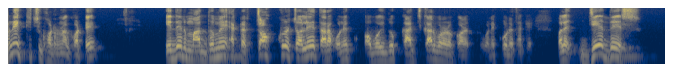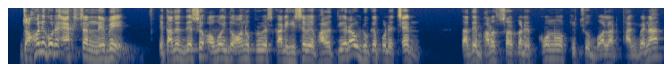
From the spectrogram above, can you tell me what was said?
অনেক কিছু ঘটনা ঘটে। এদের মাধ্যমে একটা চক্র চলে, তারা অনেক অবৈধ কাজ কারবার করে- মানে করে থাকে। ফলে যে দেশ যখনই কোনো অ্যাকশন নেবে, যে তাদের দেশে অবৈধ অনুপ্রবেশকারী হিসেবে ভারতীয়রাও ঢুকে পড়েছেন, তাতে ভারত সরকারের কোনো কিছু বলার থাকবে না,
